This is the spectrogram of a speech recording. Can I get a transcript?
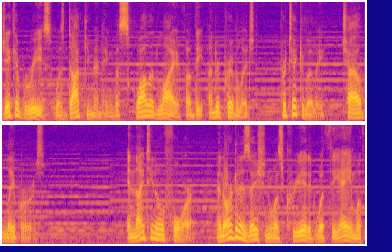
Jacob Riis was documenting the squalid life of the underprivileged, particularly child laborers. In 1904, an organization was created with the aim of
